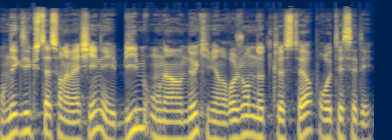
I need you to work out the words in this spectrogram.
On exécute ça sur la machine et bim, on a un nœud qui vient de rejoindre notre cluster pour etcd.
